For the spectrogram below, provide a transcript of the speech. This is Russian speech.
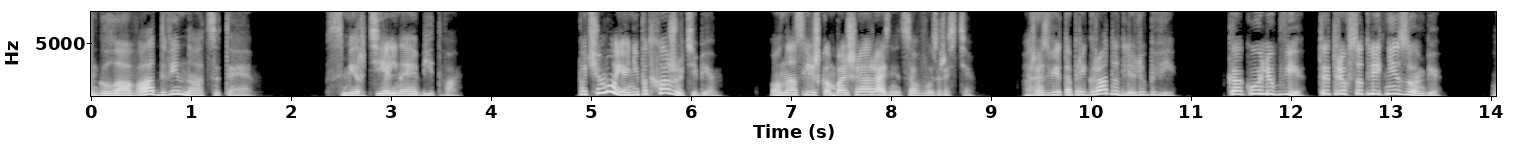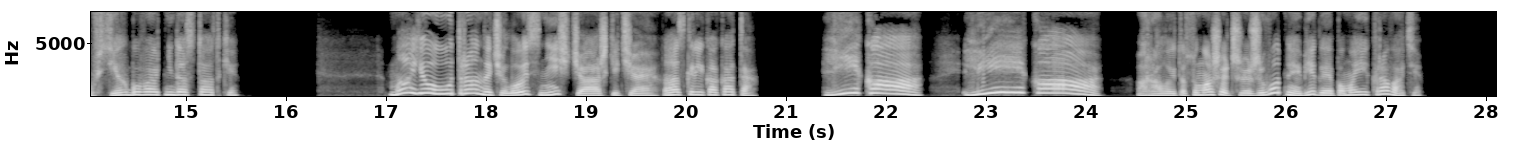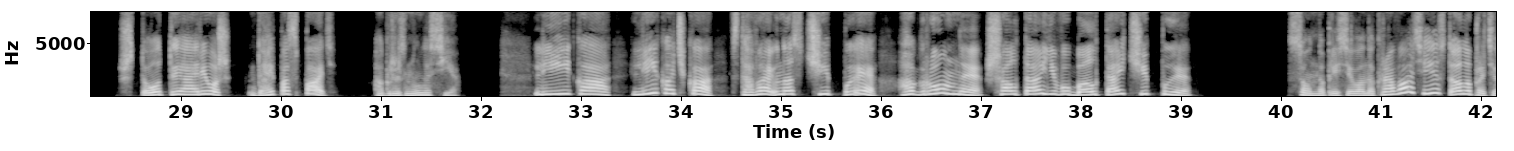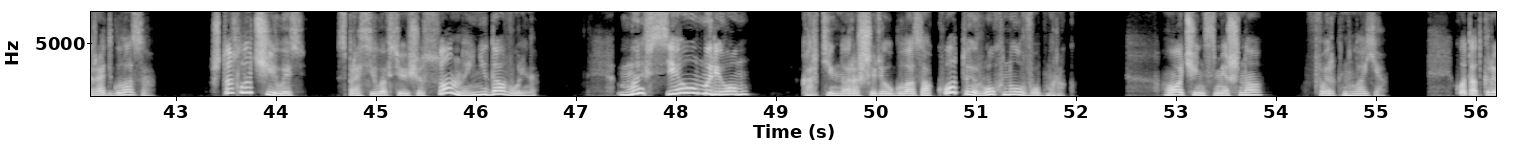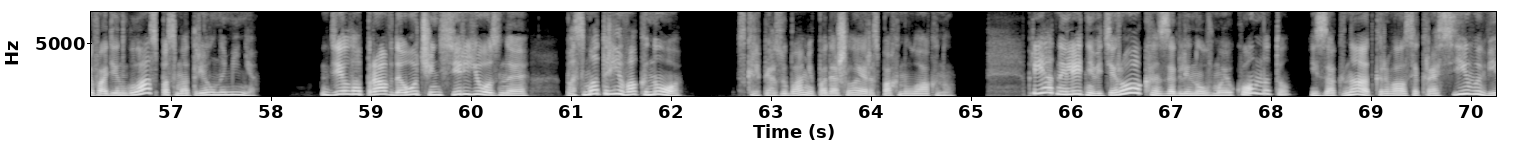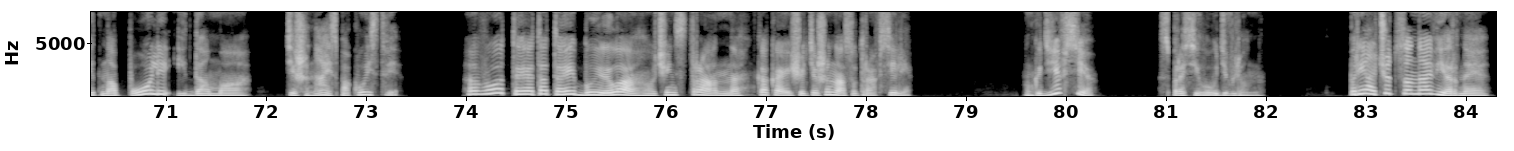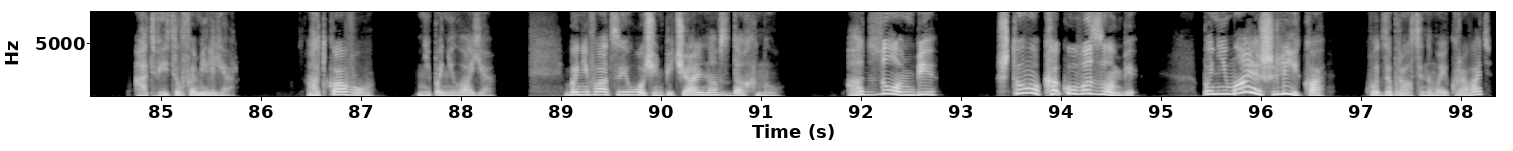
Глава 12. Смертельная битва. Почему я не подхожу тебе? У нас слишком большая разница в возрасте. Разве это преграда для любви? Какой любви? Ты трехсотлетний зомби. У всех бывают недостатки. Моё утро началось не с чашки чая, а с крика кота. «Лика! Лика!» — орало это сумасшедшее животное, бегая по моей кровати. «Что ты орёшь? Дай поспать!» — огрызнулась я. «Лика! Ликочка! Вставай, у нас ЧП! Огромное! Шалтай его, болтай ЧП!» Сонно присела на кровати и стала протирать глаза. «Что случилось?» — спросила все еще сонно и недовольно. «Мы все умрем!» — картинно расширил глаза кот и рухнул в обморок. «Очень смешно!» — фыркнула я. Кот, открыв один глаз, посмотрел на меня. «Дело, правда, очень серьезное. Посмотри в окно!» Скрипя зубами, подошла и распахнула окно. Приятный летний ветерок заглянул в мою комнату. Из окна открывался красивый вид на поле и дома. Тишина и спокойствие. Вот это-то и было. Очень странно. Какая еще тишина с утра в селе? «Где все?» — спросила удивленно. «Прячутся, наверное», — ответил фамильяр. «От кого?» — не поняла я. Бонифаций очень печально вздохнул. «От зомби!» «Что? Какого зомби?» «Понимаешь, Лика?» Кот забрался на мою кровать.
